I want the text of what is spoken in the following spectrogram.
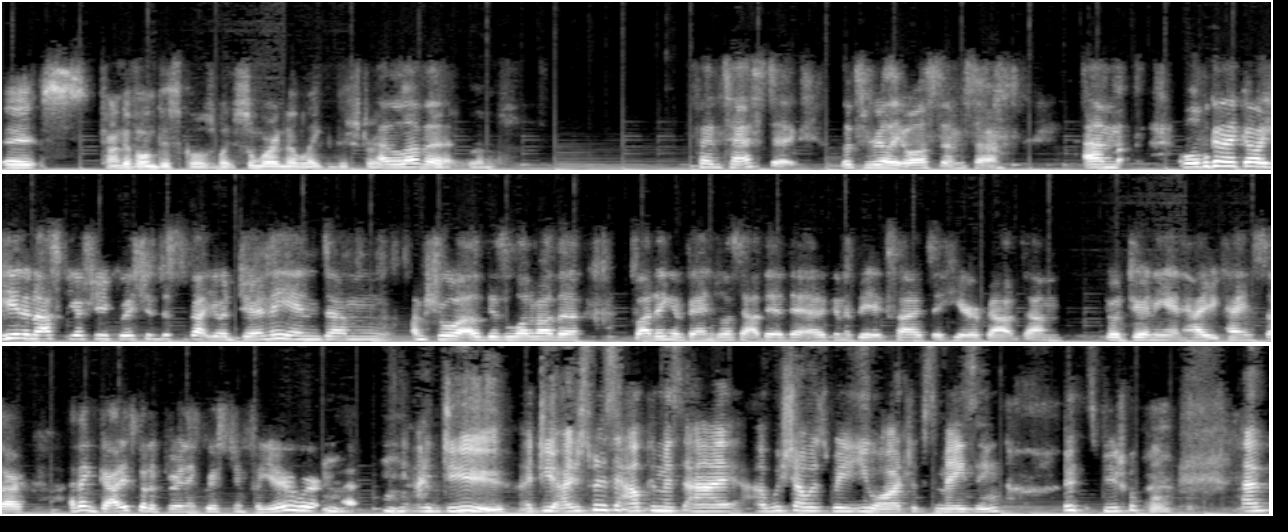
It's kind of undisclosed, but somewhere in the Lake District. I love it. Fantastic. Looks really awesome. So, um, well, we're going to go ahead and ask you a few questions just about your journey. And um, I'm sure there's a lot of other budding evangelists out there that are going to be excited to hear about um, your journey and how you came. So I think Gardi's got a burning question for you. Where, I do. I do. I just want to say, Alchemist, I, I wish I was where you are. It looks amazing. it's beautiful. Um,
